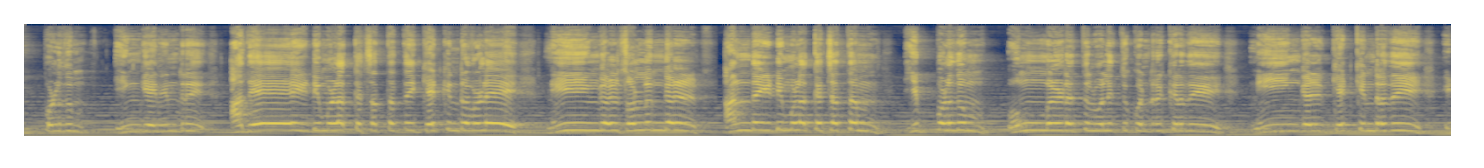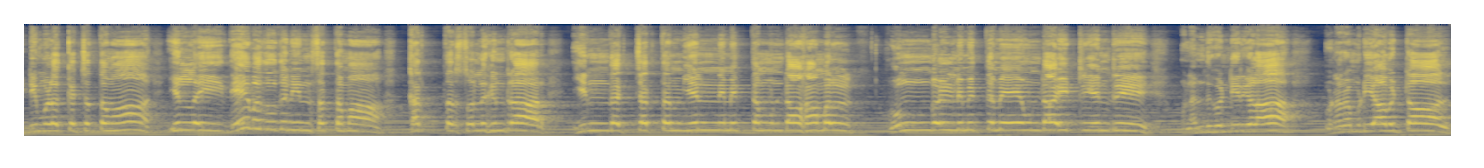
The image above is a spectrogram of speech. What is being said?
இப்பொழுதும் இங்கே நின்று அதே இடிமுழக்க சத்தத்தை கேட்கின்றவர்களே நீங்கள் சொல்லுங்கள் அந்த இடிமுழக்க சத்தம் இப்பொழுதும் உங்களிடத்தில் ஒலித்துக் கொண்டிருக்கிறது. நீங்கள் கேட்கின்றது இடிமுழக்க சத்தமா? இல்லை தேவதூதனின் சத்தமா? கர்த்தர் சொல்லுகின்றார் இந்த சத்தம் என் நிமித்தம் உண்டாகாமல் உங்கள் நிமித்தமே உண்டாயிற்று என்று. உணர்ந்து கொண்டீர்களா? உணர முடியாவிட்டால்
